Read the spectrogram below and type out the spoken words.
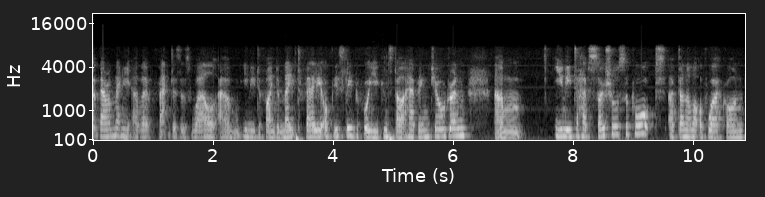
But there are many other factors as well. Um, you need to find a mate fairly obviously before you can start having children. Um, you need to have social support. I've done a lot of work on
